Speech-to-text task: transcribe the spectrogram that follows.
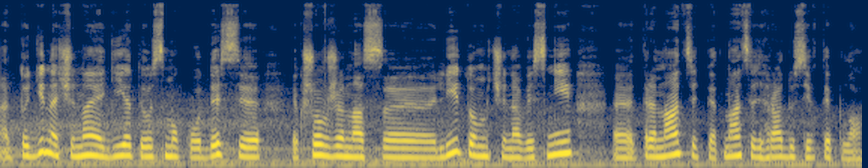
е, тоді починає діяти осмокот. Десь, е, якщо вже нас літом чи навесні е, 13-15 градусів тепла.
